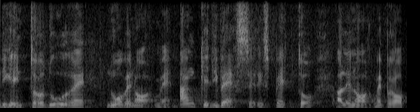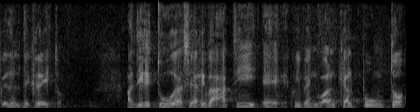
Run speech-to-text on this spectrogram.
dire, introdurre nuove norme, anche diverse rispetto alle norme proprie del decreto. Addirittura si è arrivati, e qui vengo anche al punto,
